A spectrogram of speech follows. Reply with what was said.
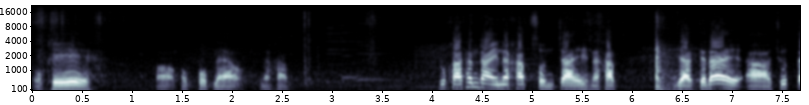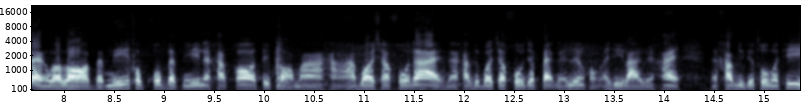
โอเคก็ครบๆแล้วนะครับ ลูกค้าท่านใดนะครับสนใจนะครับ อยากจะได้ชุดแต่งหล่อๆ แบบนี้ครบๆแบบนี้นะครับ ก็ติดต่อมาหาบอยชาโคได้นะครับเดี๋ยวบอยชาโคจะแปะในเรื่องของ ID Line ไว้ให้นะครับหรือจะโทรมาที่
